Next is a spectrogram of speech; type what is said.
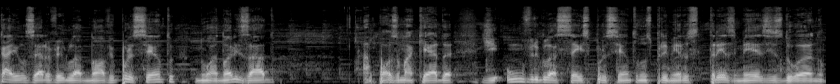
caiu 0,9% no anualizado após uma queda de 1,6% nos primeiros três meses do ano.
